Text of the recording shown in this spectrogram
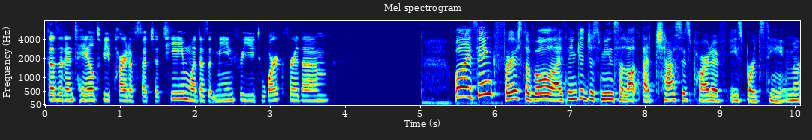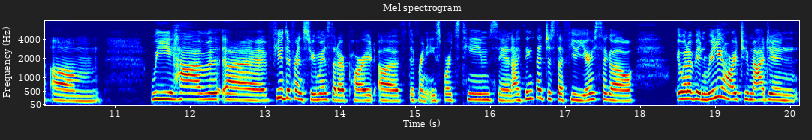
does it entail to be part of such a team? What does it mean for you to work for them? Well, I think first of all, I think it just means a lot that chess is part of esports team. Um, we have uh, a few different streamers that are part of different esports teams, and I think that just a few years ago, it would have been really hard to imagine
